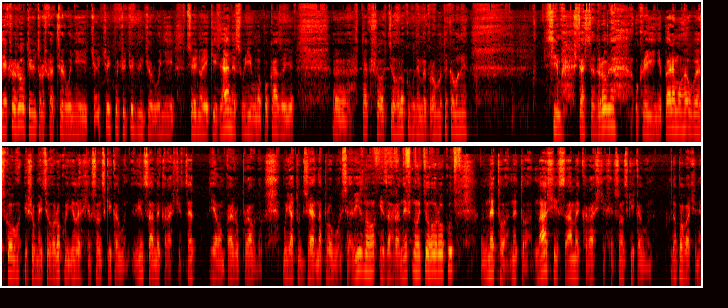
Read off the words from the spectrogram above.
якщо жовтий, він трошки червоніє, чуть-чуть по чуть-чуть він червоніє, все одно якісь гени свої воно показує. Е, Так що цього року будемо пробувати кавуни. Всім щастя, здоров'я, Україні перемоги обов'язково, і щоб ми цього року їли херсонський кавун. Він саме кращий. Це я вам кажу правду. Бо я тут вже напробувався різного і заграничного цього року. Не то, не то. Наші саме кращі херсонський кавун. До побачення.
